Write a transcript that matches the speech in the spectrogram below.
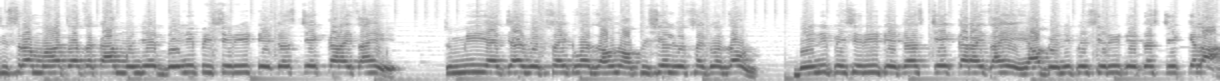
तिसरं महत्वाचं काम म्हणजे बेनिफिशियरी स्टेटस चेक करायचं आहे. तुम्ही याच्या वेबसाईटवर जाऊन ऑफिशियल वेबसाईटवर जाऊन बेनिफिशियरी स्टेटस चेक करायचा आहे. या बेनिफिशियरी स्टेटस चेक केला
